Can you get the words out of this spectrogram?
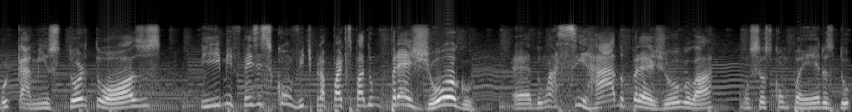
por caminhos tortuosos e me fez esse convite para participar de um pré-jogo, é, de um acirrado pré-jogo lá com seus companheiros do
